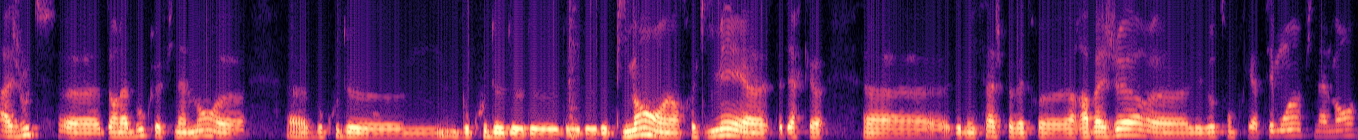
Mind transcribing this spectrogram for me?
ajoutent euh, dans la boucle finalement beaucoup de beaucoup de, de, piment entre guillemets, c'est-à-dire que des messages peuvent être ravageurs, les autres sont pris à témoin finalement,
